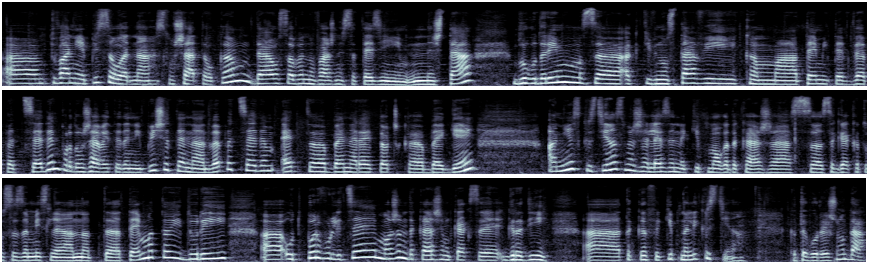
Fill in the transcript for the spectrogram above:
а, това ни е писала една слушателка. Да, особено важни са тези неща. Благодарим за активността ви към а, темите в 257. Продължавайте да ни пишете на 257.bnr.bg. А ние с Кристина сме железен екип, мога да кажа аз сега, като се замисля над темата и дори а, от първо лице можем да кажем как се гради а, такъв екип, нали Кристина? Категорично да.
